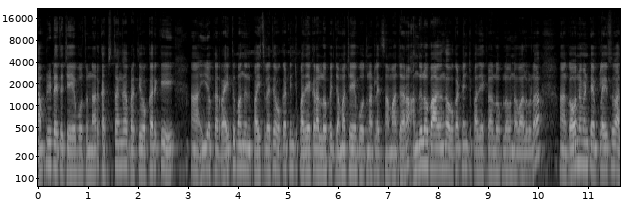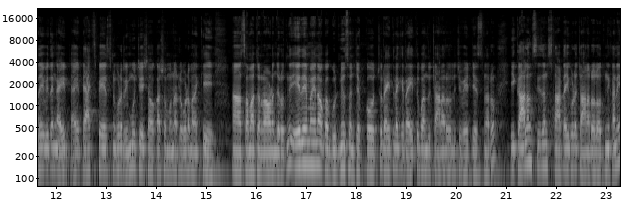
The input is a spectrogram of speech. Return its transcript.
కంప్లీట్ అయితే చేయబోతున్నారు. ఖచ్చితంగా ప్రతి ఒక్కరికి ఈ యొక్క రైతు బంధు పైసలు అయితే ఒకటి నుంచి పది ఎకరాల లోపే జమ చేయబోతున్నట్లయితే సమాచారం. అందులో భాగంగా ఒకటి నుంచి పది ఎకరాల లోపల ఉన్న వాళ్ళు కూడా గవర్నమెంట్ ఎంప్లాయీస్ అదేవిధంగా ఐ ఐ ట్యాక్స్ పేయర్స్ని కూడా రిమూవ్ చేసే అవకాశం ఉన్నట్లు కూడా మనకి సమాచారం రావడం జరుగుతుంది. ఏదేమైనా ఒక గుడ్ న్యూస్ అని చెప్పుకోవచ్చు. రైతులకి రైతు బంధు చాలా రోజులు నుంచి వెయిట్ చేస్తున్నారు. ఈ కాలం సీజన్ స్టార్ట్ అయ్యి కూడా చాలా రోజులు అవుతుంది. కానీ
